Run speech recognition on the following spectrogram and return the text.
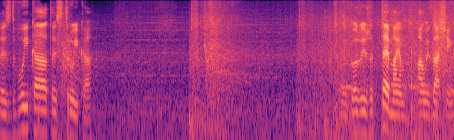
To jest dwójka, to jest trójka. Najgorzej, że te mają mały zasięg.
